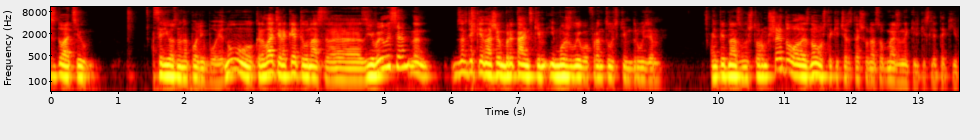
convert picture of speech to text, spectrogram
ситуацію. Серйозно на полі бою. Ну, крилаті ракети у нас е, з'явилися завдяки нашим британським і, можливо, французьким друзям під назвою Storm Shadow, але знову ж таки через те, що у нас обмежена кількість літаків,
